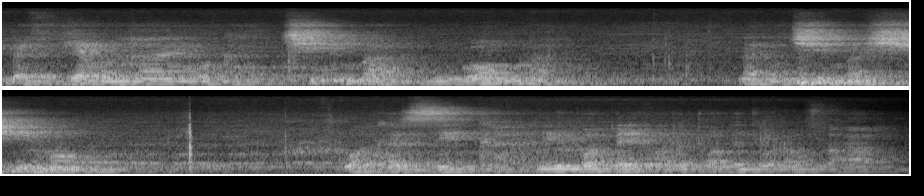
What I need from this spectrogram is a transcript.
ikafikia mahali wakachimba mgomba na kuchimba shimo wakazika. Nilipowapeleka watoto wangu wanaofahamu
